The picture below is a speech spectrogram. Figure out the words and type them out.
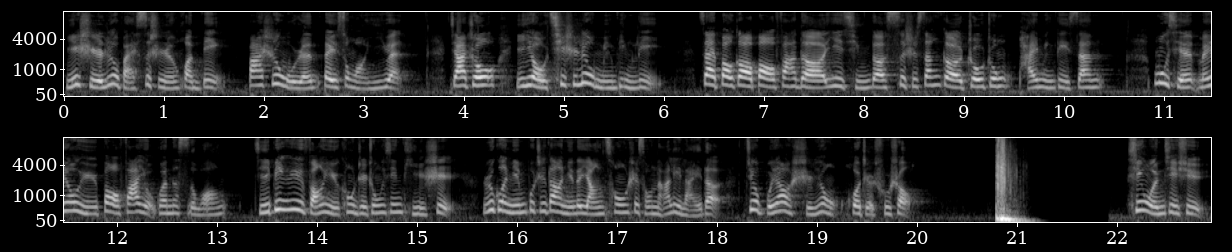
已使六百四十人患病，八十五人被送往医院。加州已有七十六名病例。在报告爆发的疫情的四十三个州中排名第三，目前没有与爆发有关的死亡。疾病预防与控制中心提示：如果您不知道您的洋葱是从哪里来的，就不要食用或者出售。新闻继续，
